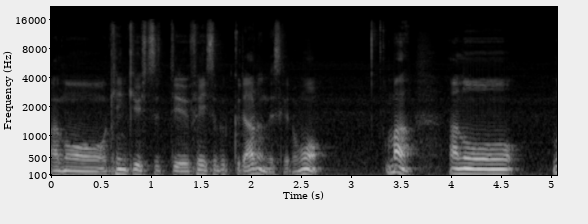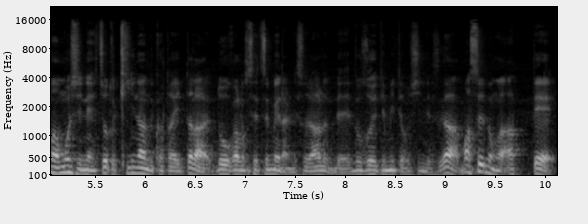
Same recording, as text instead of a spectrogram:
あの研究室っていうフェイスブックであるんですけどもまああのまあ、もしねちょっと気になる方いたら動画の説明欄にそれあるんで覗いてみてほしいんですが、まあ、そういうのがあって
